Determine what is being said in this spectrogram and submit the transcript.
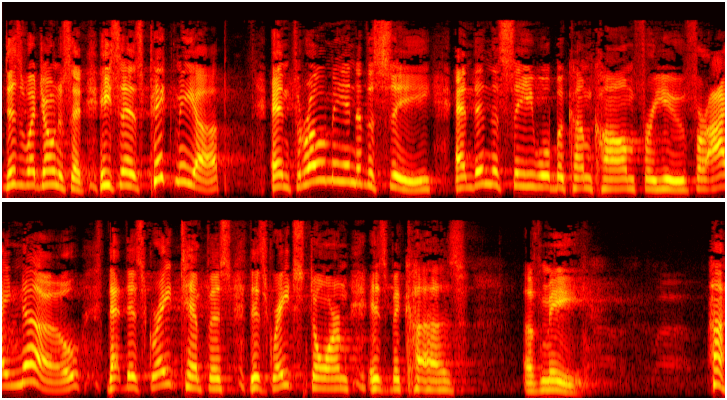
This is what Jonah said. He says, Pick me up and throw me into the sea, and then the sea will become calm for you. For I know that this great tempest, this great storm is because of me. Huh.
